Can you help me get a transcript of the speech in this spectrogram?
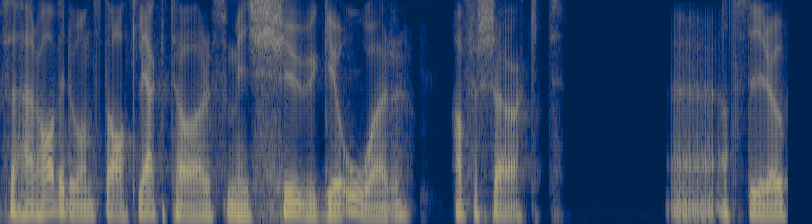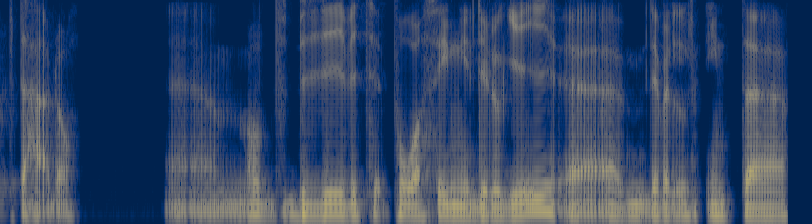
Så här har vi då en statlig aktör som i 20 år har försökt att styra upp det här då. Ehm, och bedrivit på sin ideologi. Ehm, det är väl inte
